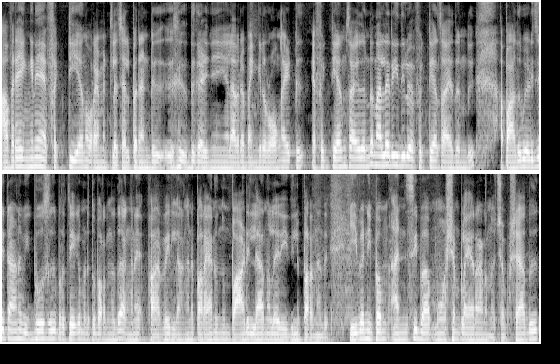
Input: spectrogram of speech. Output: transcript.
അവരെ എങ്ങനെ എഫക്റ്റ് ചെയ്യുക എന്ന് പറയാൻ പറ്റില്ല. ചിലപ്പോൾ രണ്ട് ഇത് കഴിഞ്ഞ് കഴിഞ്ഞാൽ അവരെ ഭയങ്കര റോങ് ആയിട്ട് എഫക്റ്റ് ചെയ്യാൻ സാധ്യതയുണ്ട്. നല്ല രീതിയിലും എഫക്റ്റ് ചെയ്യാൻ സാധ്യതയുണ്ട്. അപ്പോൾ അത് പേടിച്ചിട്ടാണ് ബിഗ് ബോസ് പ്രത്യേകം എടുത്ത് പറഞ്ഞത്. അങ്ങനെ പാടില്ല അങ്ങനെ പറയാനൊന്നും പാടില്ല എന്നുള്ള രീതിയിൽ പറഞ്ഞത്. ഈവൻ ഇപ്പം അൻസിബ മോശം പ്ലെയർ ആണെന്ന് വെച്ചോ. പക്ഷേ അത്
